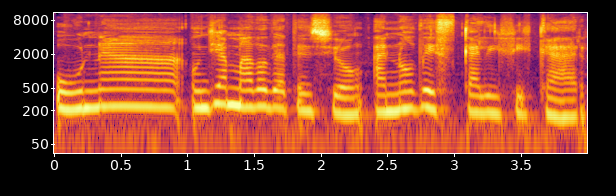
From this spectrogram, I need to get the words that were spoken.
una, un llamado de atención a no descalificar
